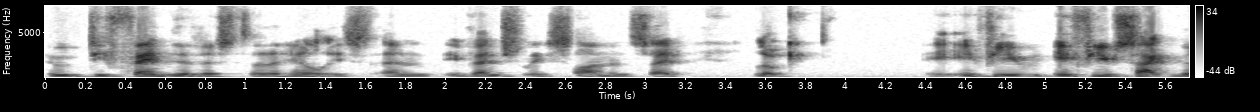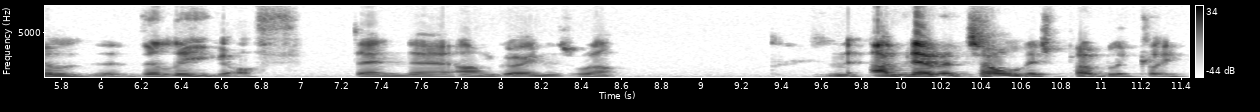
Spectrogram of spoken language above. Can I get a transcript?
who defended us to the hills. And eventually Simon said, "Look, if you if you sack the the league off, then uh, I'm going as well." I've never told this publicly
